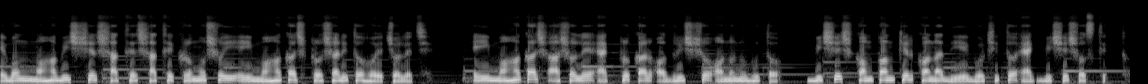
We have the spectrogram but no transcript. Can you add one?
এবং মহাবিশ্বের সাথে সাথে ক্রমশই এই মহাকাশ প্রসারিত হয়ে চলেছে। এই মহাকাশ আসলে এক প্রকার অদৃশ্য অননুভূত বিশেষ কম্পাঙ্কের কণা দিয়ে গঠিত এক বিশেষ অস্তিত্ব।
